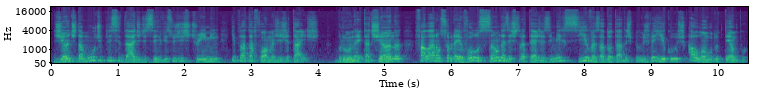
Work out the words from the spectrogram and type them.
diante da multiplicidade de serviços de streaming e plataformas digitais. Bruna e Tatiana falaram sobre a evolução das estratégias imersivas adotadas pelos veículos ao longo do tempo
